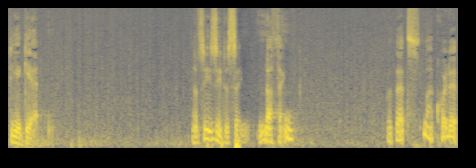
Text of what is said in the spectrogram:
do you get? it's easy to say nothing, but that's not quite it.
